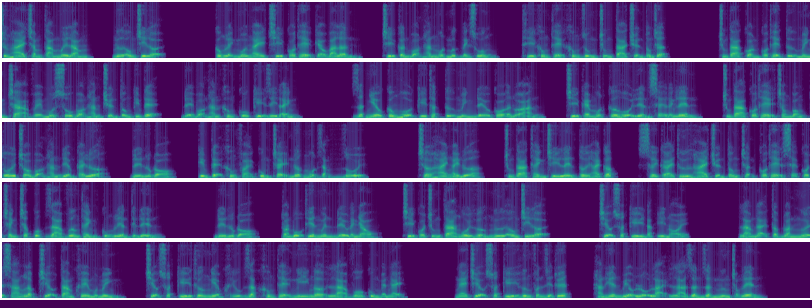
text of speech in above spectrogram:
chương hai trăm tám mươi lăm, ngư ông chi lợi. Công lệnh mỗi ngày chỉ có thể kéo ba lần, chỉ cần bọn hắn một mực đánh xuống, thì không thể không dùng chúng ta truyền tống trận. Chúng ta còn có thể tự mình trả về một số bọn hắn truyền tống kim tệ, để bọn hắn không cố kỵ gì đánh. Rất nhiều công hội kỳ thật tự mình đều có ân đoán chỉ kém một cơ hội liền sẽ đánh lên, chúng ta có thể trong bóng tối cho bọn hắn điểm cái lửa, đến lúc đó, kim tệ không phải cùng chạy nước một dặm rồi. Chờ hai ngày nữa, chúng ta thành trì lên tới hai cấp, xây cái thứ hai truyền tống trận có thể sẽ có tranh chấp quốc gia vương thành cũng liền tiến đến. Đến lúc đó, toàn bộ thiên nguyên đều đánh nhau, chỉ có chúng ta ngồi hưởng ngư ông chi lợi triệu xuất kỳ đắc ý nói, làm đại tập đoàn người sáng lập triệu tam khê một mình, triệu xuất kỳ thương nghiệp khíu giác không thể nghi ngờ là vô cùng bén nhạy. Nghe triệu xuất kỳ hưng phấn diễn thuyết, hàn hiên biểu lộ lại là dần dần ngưng trọng lên.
